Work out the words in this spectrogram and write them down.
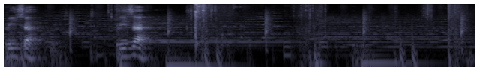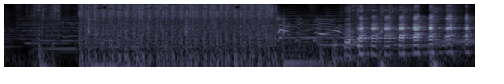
Криза. Криза. Ха-ха-ха-ха-ха-ха-ха!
